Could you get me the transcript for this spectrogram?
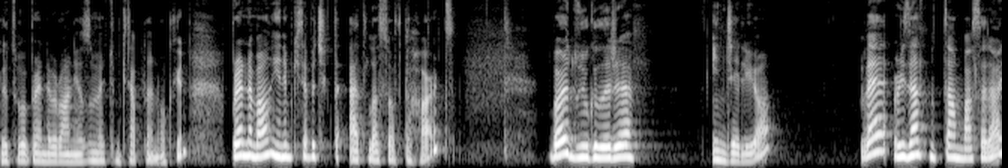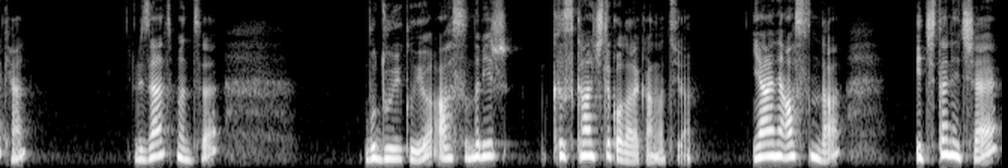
YouTube'a Brené Brown yazın ve tüm kitaplarını okuyun. Brené Brown'un yeni bir kitabı çıktı Atlas of the Heart. Böyle duyguları inceliyor. Ve resentment'tan bahsederken resentment'ı bu duyguyu aslında bir kıskançlık olarak anlatıyor. Yani aslında içten içe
